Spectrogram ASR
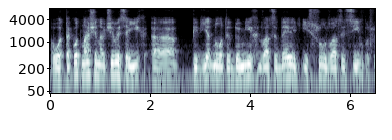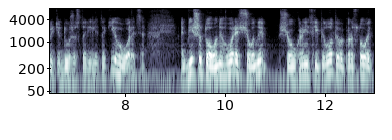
От так от наші навчилися їх е, під'єднувати до Міг 29 і Су 27 По суті, дуже старі літаки говориться. Більше того, вони говорять, що вони, що українські пілоти використовують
